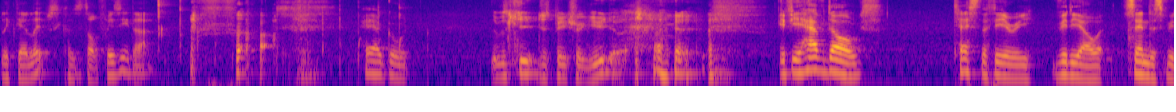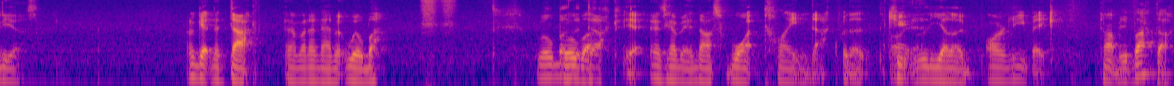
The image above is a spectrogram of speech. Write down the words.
lick their lips because it's all fizzy. They're like, How good. It was cute just picturing you do it. If you have dogs, test the theory, video it, send us videos. I'm getting a duck and I'm going to name it Wilbur. Wilbur, Wilbur. the duck. Yeah, and it's going to be a nice white, clean duck with a oh, cute yeah. yellow, orangey beak. Can't be a black duck.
